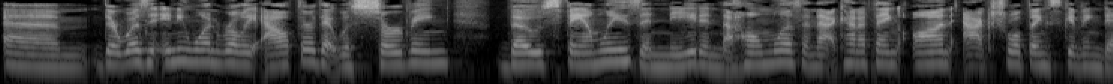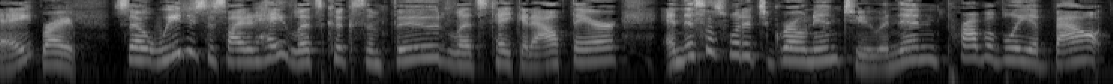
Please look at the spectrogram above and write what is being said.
um, there wasn't anyone really out there that was serving those families in need and the homeless and that kind of thing on actual Thanksgiving Day. Right. So we just decided, hey, let's cook some food, let's take it out there, and this is what it's grown into. And then probably about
